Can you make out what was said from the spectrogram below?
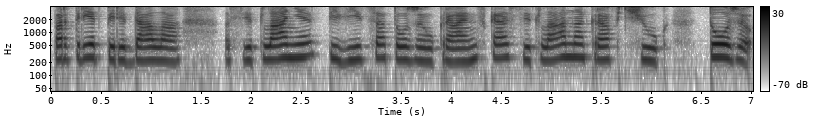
Портрет передала Светлане, певица, тоже украинская, Светлана Кравчук. Тоже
